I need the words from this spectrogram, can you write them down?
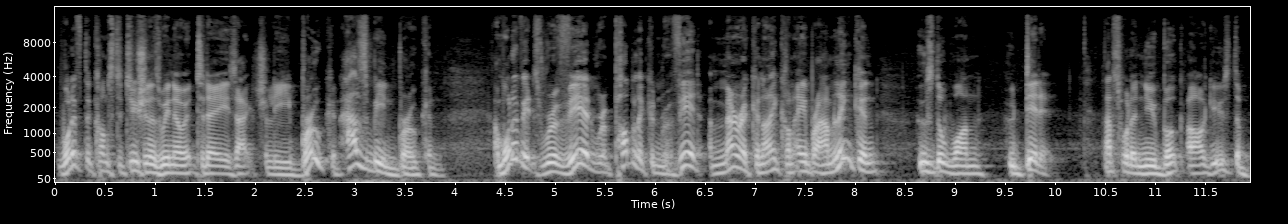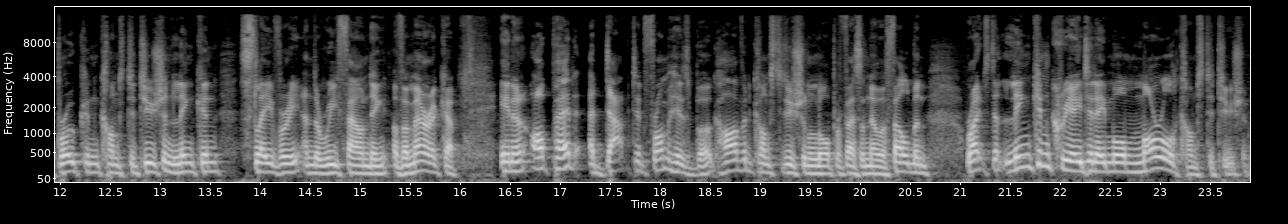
What if the Constitution as we know it today is actually broken, has been broken? And what if it's revered Republican, revered American icon Abraham Lincoln, who's the one who did it? That's what a new book argues The Broken Constitution Lincoln, Slavery, and the Refounding of America. In an op ed adapted from his book, Harvard constitutional law professor Noah Feldman writes that Lincoln created a more moral constitution.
